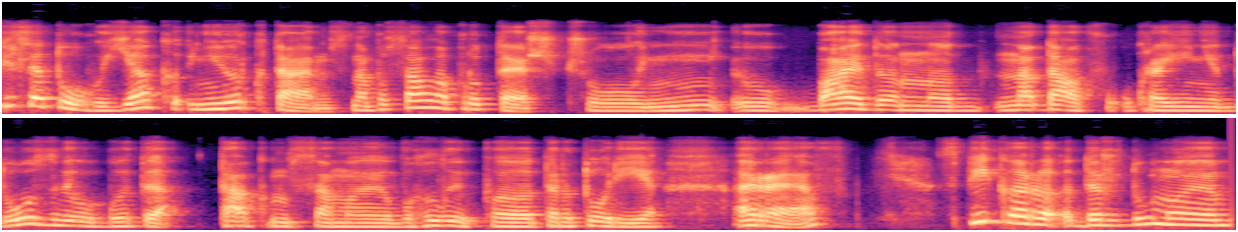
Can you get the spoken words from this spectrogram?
Після того, як Нью-Йорк Таймс написала про те, що Байден надав Україні дозвіл бити так саме вглиб території РФ. Спікер Держдуми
